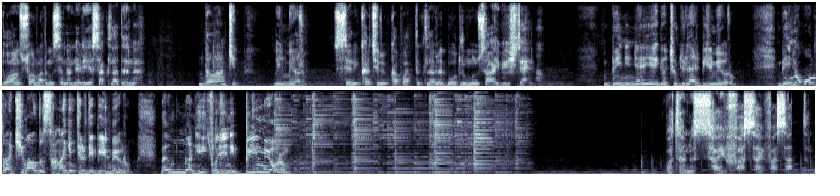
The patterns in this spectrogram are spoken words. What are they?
Doğan sormadı mı sana nereye sakladığını? Doğan kim? Bilmiyorum. Seni kaçırıp kapattıkları Bodrum'un sahibi işte. Beni nereye götürdüler bilmiyorum. Beni oradan kim aldı sana getirdi bilmiyorum. Ben bunların hiçbirini bilmiyorum. Vatanı sayfa sayfa sattın.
